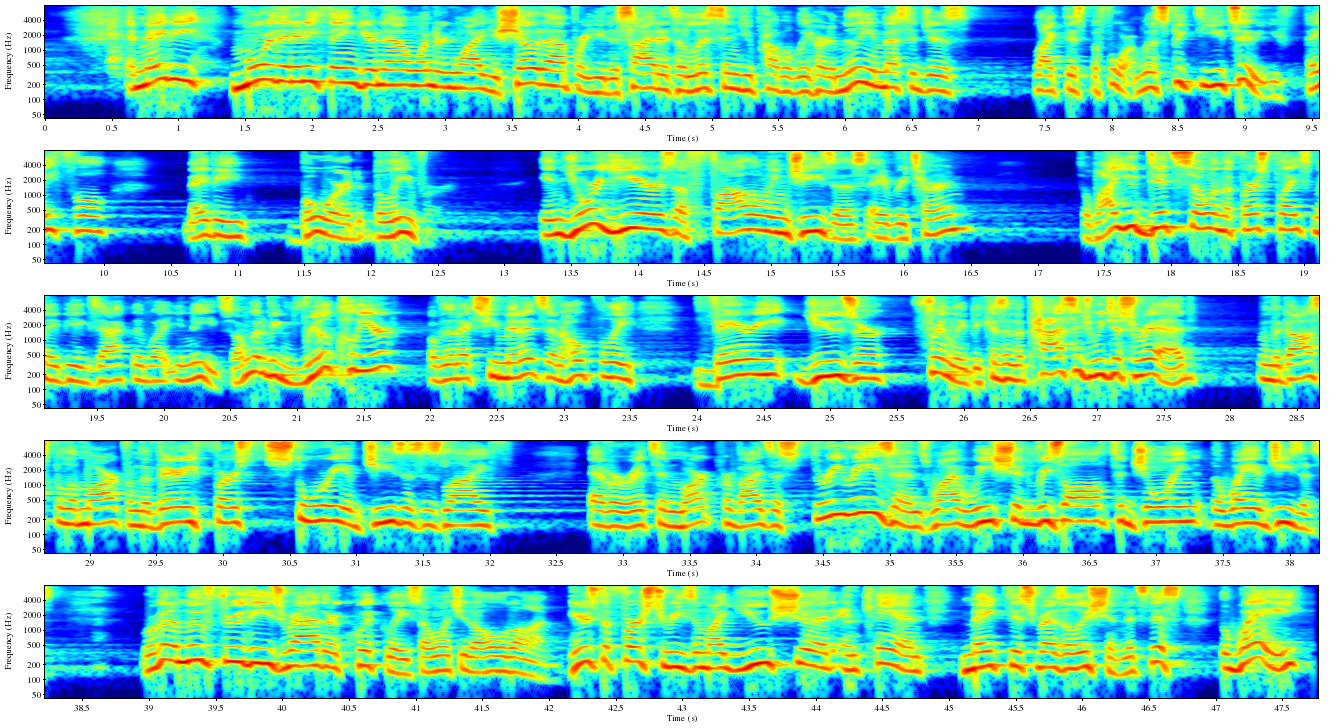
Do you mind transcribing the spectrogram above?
And maybe more than anything, you're now wondering why you showed up or you decided to listen. You probably heard a million messages like this before. I'm going to speak to you too, you faithful, maybe bored believer. In your years of following Jesus, a return so, why you did so in the first place may be exactly what you need. So, I'm going to be real clear over the next few minutes and hopefully very user friendly because in the passage we just read from the Gospel of Mark, from the very first story of Jesus' life ever written, Mark provides us three reasons why we should resolve to join the way of Jesus. We're going to move through these rather quickly, so I want you to hold on. Here's the first reason why you should and can make this resolution. It's this the way,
